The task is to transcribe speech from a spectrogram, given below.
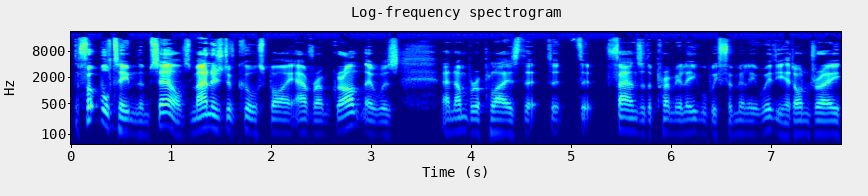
the football team themselves, managed of course by Avram Grant. There was a number of players that, that, that fans of the Premier League will be familiar with. You had Andre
